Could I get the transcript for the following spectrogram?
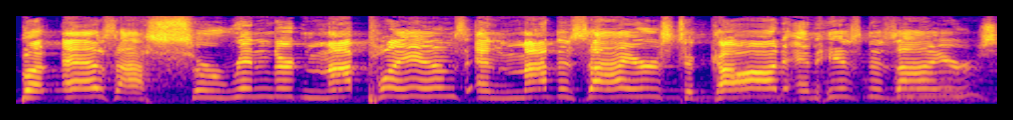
But as I surrendered my plans and my desires to God and His desires,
